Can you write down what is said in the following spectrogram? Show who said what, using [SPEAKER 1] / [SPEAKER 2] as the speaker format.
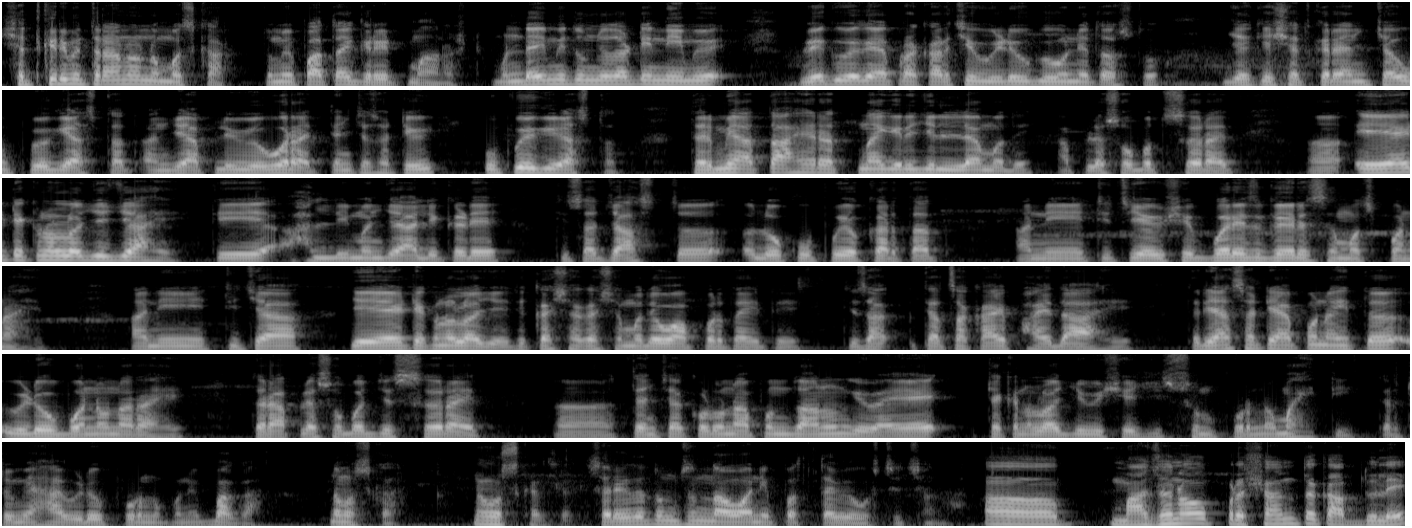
[SPEAKER 1] शेतकरी मित्रांनो नमस्कार. तुम्ही पाहताय ग्रेट महाराष्ट्र मंडळी मी तुमच्यासाठी नेहमी वेगवेगळ्या प्रकारचे व्हिडिओ घेऊन येत असतो जे की शेतकऱ्यांच्या उपयोगी असतात आणि जे आपले व्यवहार आहेत त्यांच्यासाठी उपयोगी असतात. तर मी आता आहे रत्नागिरी जिल्ह्यामध्ये. आपल्यासोबत सर आहेत. ए आय टेक्नॉलॉजी जी आहे ती हल्ली म्हणजे अलीकडे तिचा जास्त लोक उपयोग करतात आणि तिच्याविषयी बरेच गैरसमज पण आहेत. आणि तिच्या जे ए आय टेक्नॉलॉजी आहे ती कशा कशामध्ये वापरता येते तिचा त्याचा काय फायदा आहे तर यासाठी आपण इथं व्हिडिओ बनवणार आहे. तर आपल्यासोबत जे सर आहेत त्यांच्याकडून आपण जाणून घेऊया ए आय टेक्नॉलॉजीविषयीची संपूर्ण माहिती. तर तुम्ही हा व्हिडिओ पूर्णपणे बघा. नमस्कार.
[SPEAKER 2] नमस्कार सर.
[SPEAKER 1] सर एकदा तुमचं नाव आणि पत्ता व्यवस्थित सांगा.
[SPEAKER 2] माझं नाव प्रशांत काबदुले.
